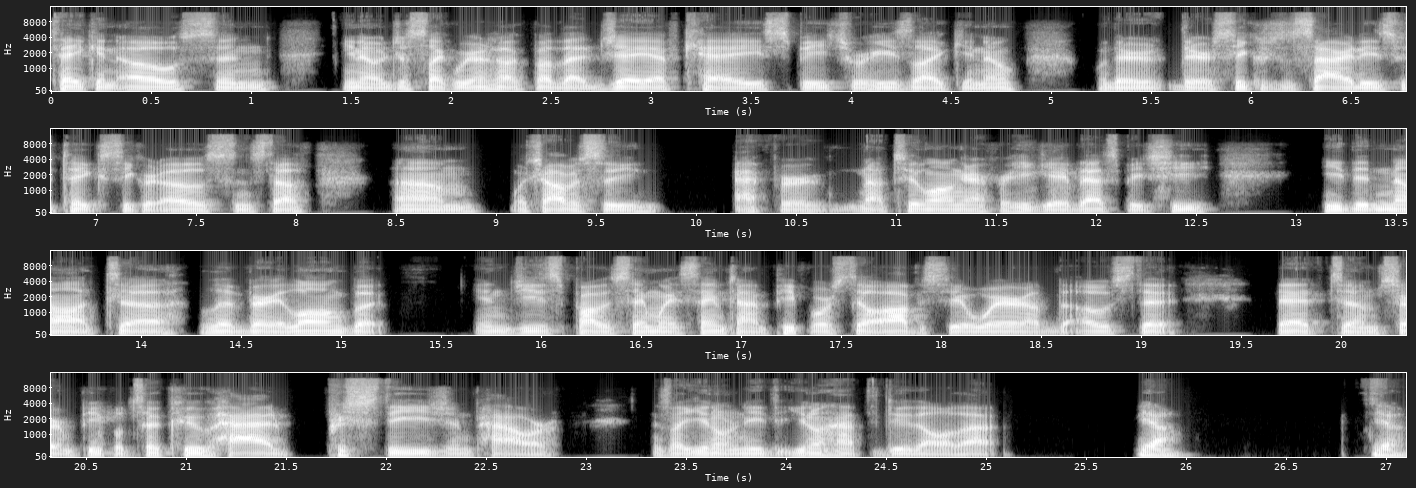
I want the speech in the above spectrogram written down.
taking oaths and you know just like we were talking about that JFK speech where he's like you know where there there are secret societies who take secret oaths and stuff um, which obviously after not too long after he gave that speech he he did not uh, live very long but in Jesus probably the same way at the same time people are still obviously aware of the oaths that that um, certain people took who had prestige and power. It's like you don't need to, you don't have to do all that. Yeah. Yeah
